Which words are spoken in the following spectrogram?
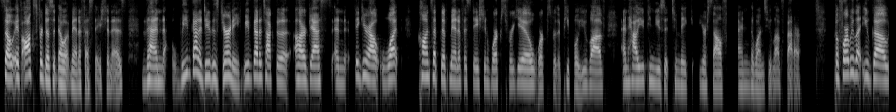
So if Oxford doesn't know what manifestation is, then we've got to do this journey. We've got to talk to our guests and figure out what concept of manifestation works for you, works for the people you love, and how you can use it to make yourself and the ones you love better. Before we let you go,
